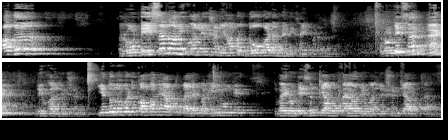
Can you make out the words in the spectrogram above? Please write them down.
अब रोटेशन और रिवॉल्यूशन यहाँ पर दो वर्ड हमें दिखाई पड़ रहा रोटेशन एंड रिवॉल्यूशन ये दोनों वर्ड कॉमन है, आप तो पहले पढ़े ही होंगे कि भाई रोटेशन क्या होता है और रिवॉल्यूशन क्या होता है।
